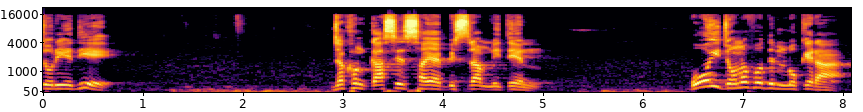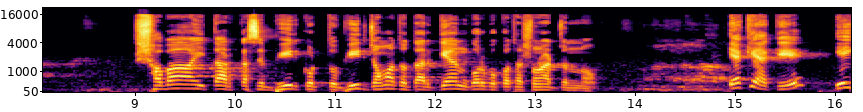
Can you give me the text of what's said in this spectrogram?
চড়িয়ে দিয়ে যখন গাছের ছায়া বিশ্রাম নিতেন ওই জনপদের লোকেরা সবাই তার কাছে ভিড় করত, ভিড় জমাতো তার জ্ঞান, গর্ব কথা শোনার জন্য। একে একে এই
